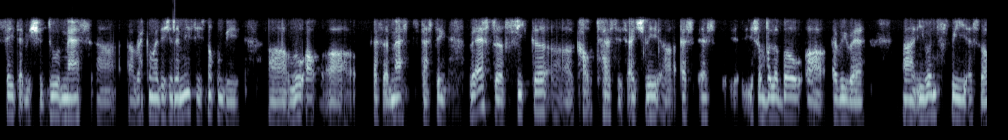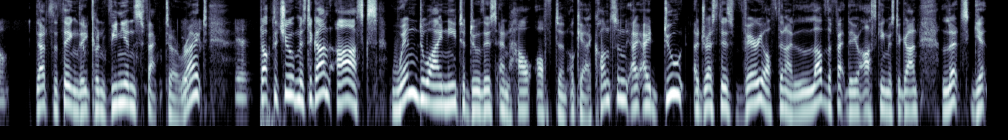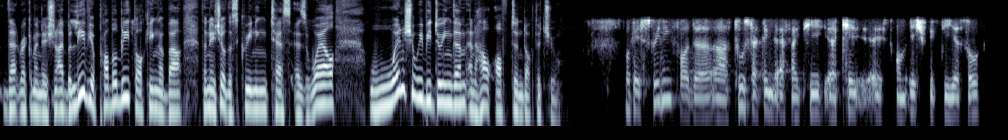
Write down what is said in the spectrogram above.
say that we should do a mass uh, recommendation. That means it's not going to be uh, rolled out uh, as a mass testing, whereas the fecal uh, count test is actually uh, as, as is available uh, everywhere, uh, even free as well. That's the thing, the convenience factor, right? Yeah. Dr. Choo, Mr. Gan asks, when do I need to do this and how often? Okay, I constantly, I, I do address this very often. I love the fact that you're asking, Mr. Gan. Let's get that recommendation. I believe you're probably talking about the nature of the screening tests as well. When should we be doing them and how often, Dr. Choo? Okay, screening for the uh, two setting, the FIT uh, kid is from age 50 years old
